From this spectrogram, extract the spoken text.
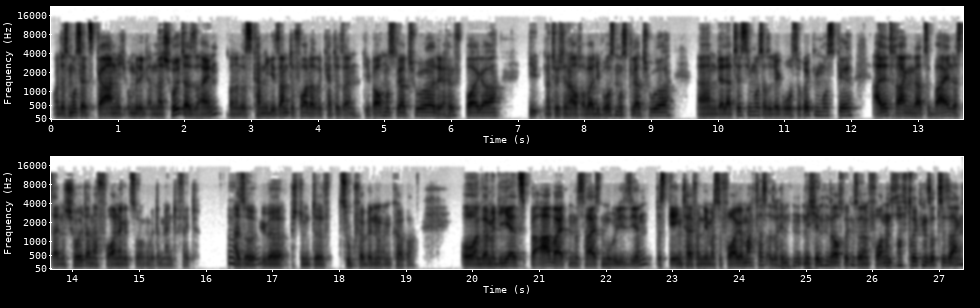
Und das muss jetzt gar nicht unbedingt an der Schulter sein, sondern das kann die gesamte vordere Kette sein. Die Bauchmuskulatur, der Hüftbeuger, die, natürlich dann auch aber die Brustmuskulatur, ähm, der Latissimus, also der große Rückenmuskel. Alle tragen dazu bei, dass deine Schulter nach vorne gezogen wird im Endeffekt. Mhm. Also über bestimmte Zugverbindungen im Körper. Und wenn wir die jetzt bearbeiten, das heißt mobilisieren, das Gegenteil von dem, was du vorher gemacht hast, also hinten, nicht hinten drauf drücken, sondern vorne drauf drücken sozusagen,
